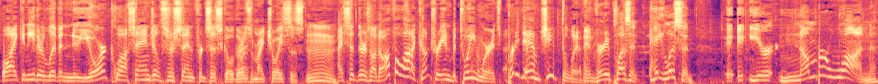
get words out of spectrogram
well, I can either live in New York, Los Angeles, or San Francisco. Those are my choices. I said there's an awful lot of country in between where it's pretty damn cheap to live. and very pleasant. Hey, listen, your number one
